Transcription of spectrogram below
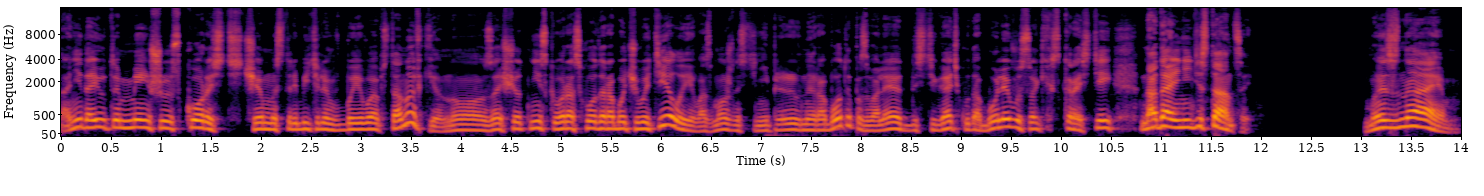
они дают им меньшую скорость, чем истребителям в боевой обстановке, но за счет низкого расхода рабочего тела и возможности непрерывной работы позволяют достигать куда более высоких скоростей на дальней дистанции. «Мы знаем»,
